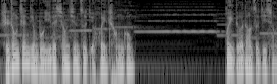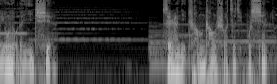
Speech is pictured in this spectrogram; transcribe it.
始终坚定不移的相信自己会成功，会得到自己想拥有的一切。虽然你常常说自己不信了。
